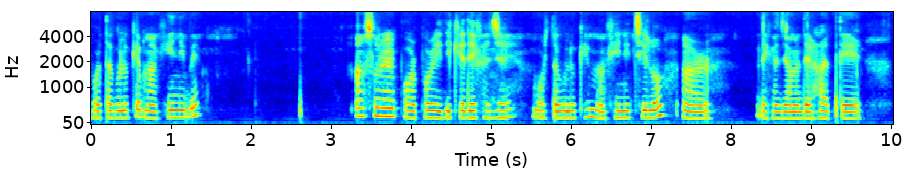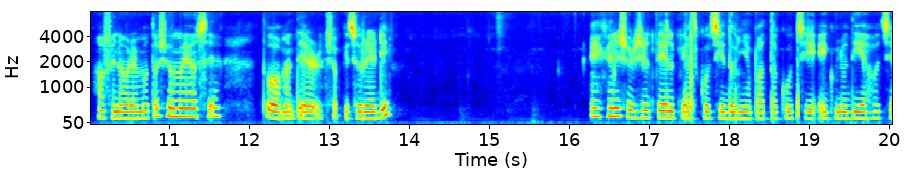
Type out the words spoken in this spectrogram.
ভর্তাগুলোকে মাখিয়ে নিবে। আসরের পরপর এদিকে দেখা যায় ভর্তাগুলোকে মাখিয়ে নিচ্ছিল, আর দেখা যায় আমাদের হাতে হাফ অ্যান আওয়ারের মতো সময় আছে, তো আমাদের সব কিছু রেডি এখানে সরিষার তেল, পেঁয়াজ কুচি, ধনিয়া পাতা কুচি, এগুলো দিয়ে হচ্ছে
